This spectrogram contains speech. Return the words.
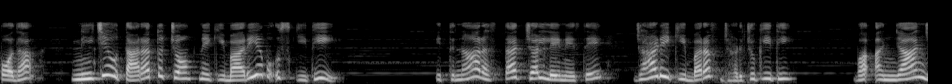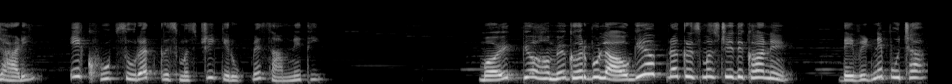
पौधा नीचे उतारा तो चौंकने की बारी अब उसकी थी। इतना रास्ता चल लेने से झाड़ी की बर्फ़ झड़ चुकी थी। वह अनजान झाड़ी एक खूबसूरत क्रिसमस ट्री के रूप में सामने थी। माइक क्या हमें घर बुलाओगे अपना क्रिसमस ट्री दिखाने? डेविड ने पूछा।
